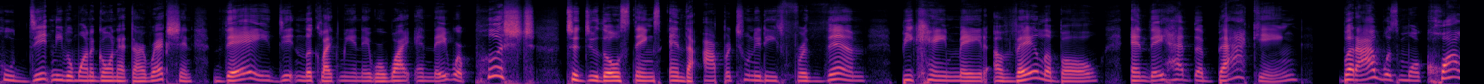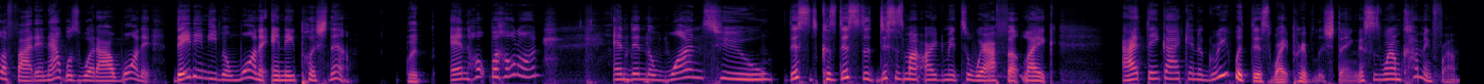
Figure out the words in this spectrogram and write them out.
who didn't even want to go in that direction, they didn't look like me and they were white and they were pushed to do those things. And the opportunities for them became made available and they had the backing. But I was more qualified, and that was what I wanted. They didn't even want it, and they pushed them. but And but hold on. And then the ones who this because this this is my argument to where I felt like I think I can agree with this white privilege thing. This is where I'm coming from.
